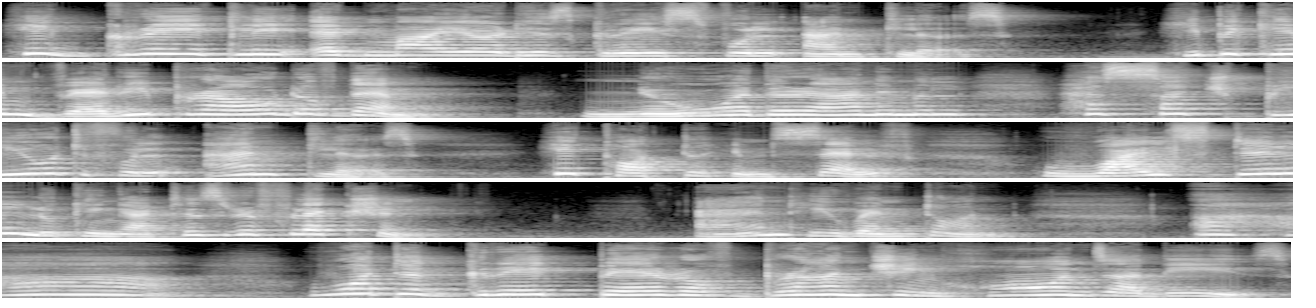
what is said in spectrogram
he greatly admired his graceful antlers. He became very proud of them. No other animal has such beautiful antlers, he thought to himself while still looking at his reflection. And he went on, Aha! What a great pair of branching horns are these!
